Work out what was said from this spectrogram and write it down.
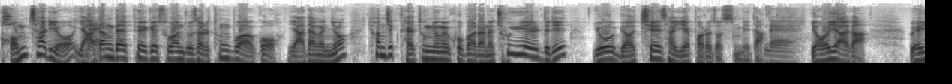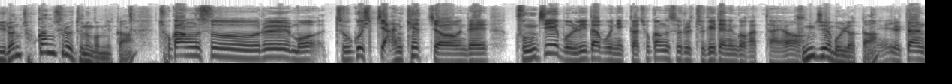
검찰이요 야당 네. 대표에게 소환 조사를 통보하고 야당은요 현직 대통령을 고발하는 초유의 일들이 요 며칠 사이에 벌어졌습니다. 네. 여야가 왜 이런 초강수를 두는 겁니까? 초강수를 뭐 두고 싶지 않겠죠. 근데 궁지에 몰리다 보니까 초강수를 두게 되는 것 같아요. 궁지에 몰렸다. 네, 일단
